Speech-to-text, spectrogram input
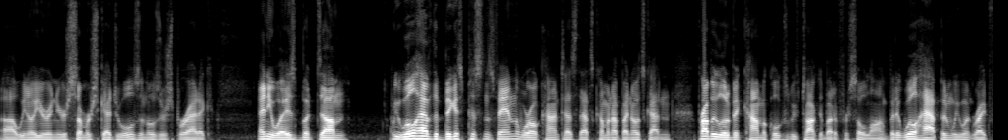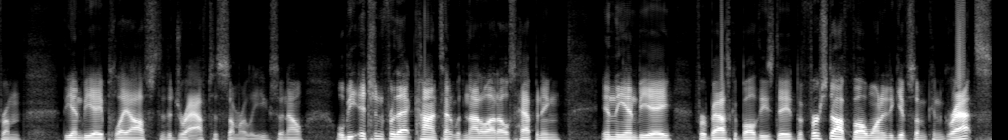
Uh, we know you're in your summer schedules, and those are sporadic, anyways. But um, we will have the biggest Pistons fan in the world contest. That's coming up. I know it's gotten probably a little bit comical because we've talked about it for so long, but it will happen. We went right from the NBA playoffs to the draft to summer league, so now we'll be itching for that content with not a lot else happening in the NBA for basketball these days. But first off, I uh, wanted to give some congrats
